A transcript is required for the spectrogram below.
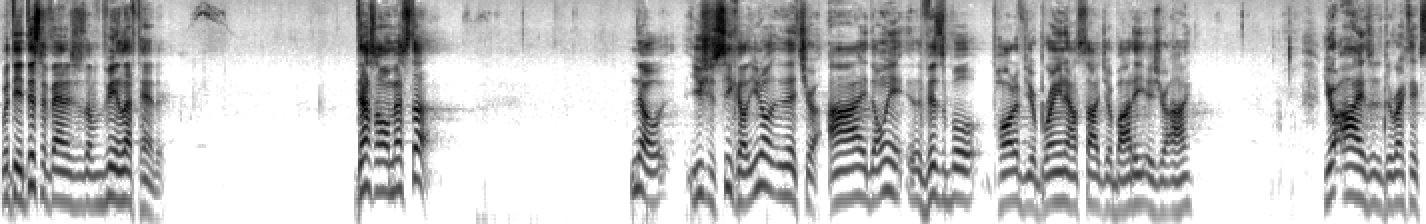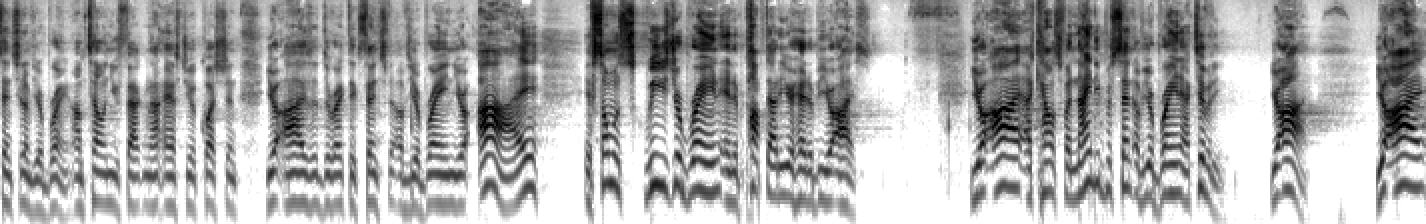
with the disadvantages of being left handed. That's all messed up. No, you should see color. You know that your eye, the only visible part of your brain outside your body is your eye? Your eyes are the direct extension of your brain. I'm telling you fact, not asking you a question. Your eyes are a direct extension of your brain. Your eye, if someone squeezed your brain and it popped out of your head, it'd be your eyes. Your eye accounts for 90% of your brain activity. Your eye. Your eye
